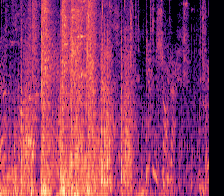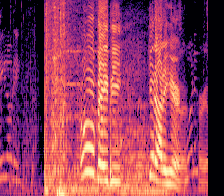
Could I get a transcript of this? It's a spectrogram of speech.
enemy spotted. Getting shot at. Reloading. Oh baby, Get out of here. Hurry up.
